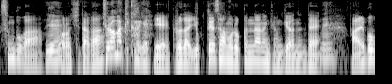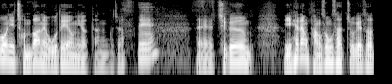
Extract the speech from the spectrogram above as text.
승부가 예. 벌어지다가 드라마틱하게. 예, 그러다 6대 3으로 끝나는 경기였는데 네. 알고 보니 전반에 5대 0이었다는 거죠. 네. 예, 지금 이 해당 방송사 쪽에서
